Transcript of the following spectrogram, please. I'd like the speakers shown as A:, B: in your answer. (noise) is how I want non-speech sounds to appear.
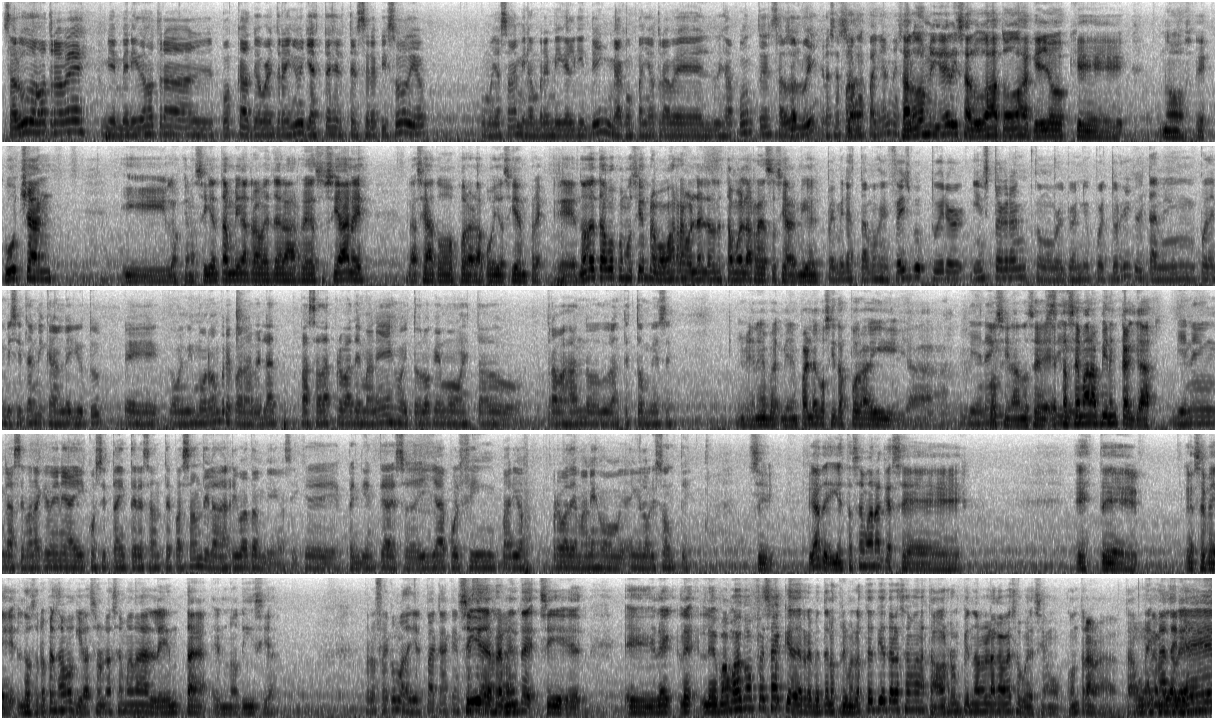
A: Saludos otra vez, bienvenidos otra al podcast de Overdrive News. Ya este es el tercer episodio. Como ya saben, mi nombre es Miguel Guindín, me acompaña otra vez Luis Aponte. Saludos
B: Sa-
A: Luis, gracias por acompañarme.
B: Saludos Miguel y saludos a todos aquellos que nos escuchan y los que nos siguen también a través de las redes sociales. Gracias a todos por el apoyo siempre. Eh, ¿Dónde estamos como siempre? Vamos a recordar dónde estamos en las redes sociales, Miguel.
A: Pues mira, estamos en Facebook, Twitter, Instagram como Overdrive News Puerto Rico y también pueden visitar mi canal de YouTube eh, con el mismo nombre para ver las pasadas pruebas de manejo y todo lo que hemos estado trabajando durante estos meses.
B: Viene, vienen un par de cositas por ahí ya
A: Vienen,
B: cocinándose.
A: sí.
B: Estas semanas vienen cargadas.
A: Vienen la semana que viene hay cositas interesantes pasando y la de arriba también, así que pendiente a eso. Ahí ya por fin varias pruebas de manejo en el horizonte.
B: Sí, fíjate, y esta semana que se. Este. Que se ve. Nosotros pensamos que iba a ser una semana lenta en noticias.
A: Pero fue como de ayer para acá que
B: Sí, de
A: a-
B: repente, sí. eh, eh, le, le- le vamos a confesar que de repente los primeros tres días de la semana estábamos rompiéndonos la cabeza porque decíamos, contra, está
A: No material, no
